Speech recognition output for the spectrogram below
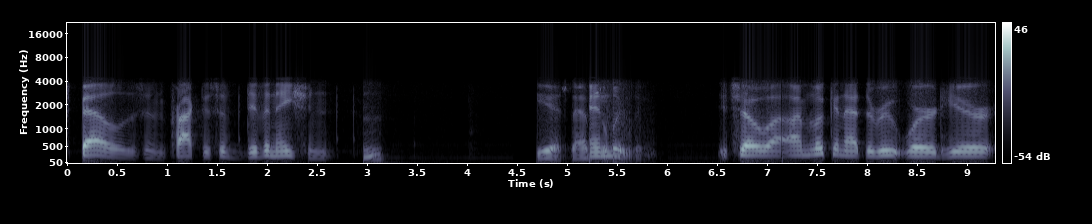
spells and practice of divination. Hmm? Yes, absolutely. So uh, I'm looking at the root word here,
